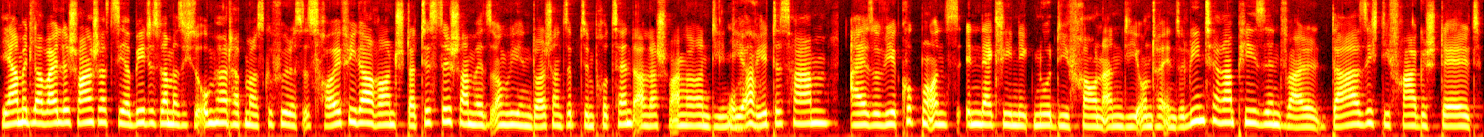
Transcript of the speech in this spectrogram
Ja, mittlerweile Schwangerschaftsdiabetes, wenn man sich so umhört, hat man das Gefühl, das ist häufiger. Und statistisch haben wir jetzt irgendwie in Deutschland 17 Prozent aller Schwangeren, die Oha. Diabetes haben. Also wir gucken uns in der Klinik nur die Frauen an, die unter Insulintherapie sind, weil da sich die Frage stellt,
